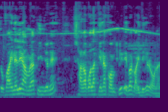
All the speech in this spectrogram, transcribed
তো ফাইনালি আমরা তিনজনে শাখাপলা কেনা কমপ্লিট এবার বাড়ি দিকে রওনা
